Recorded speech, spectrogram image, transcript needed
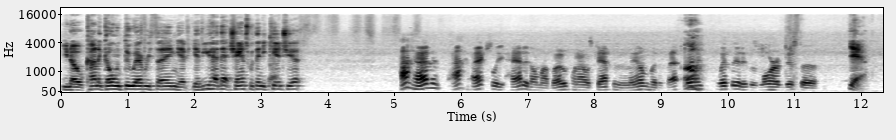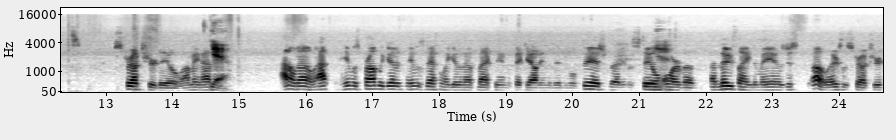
you know, kind of going through everything. Have, have you had that chance with any kids yet? I haven't. I actually had it on my boat when I was captaining them, but at that Oh. point with it, it was more of just a Yeah, structure deal. I mean, I, yeah, I don't know. I, it was probably good. It was definitely good enough back then to pick out individual fish, but it was still Yeah. more of a, a new thing to me. It was just, oh, there's the structure.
